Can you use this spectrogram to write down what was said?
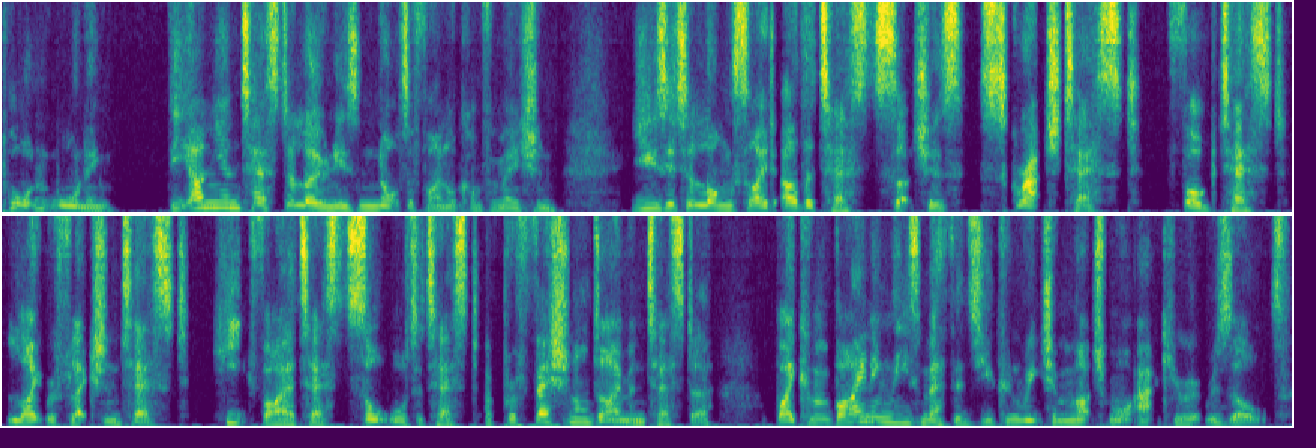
Important warning. The onion test alone is not a final confirmation. Use it alongside other tests such as scratch test, fog test, light reflection test, heat fire test, saltwater test, a professional diamond tester. By combining these methods, you can reach a much more accurate result.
